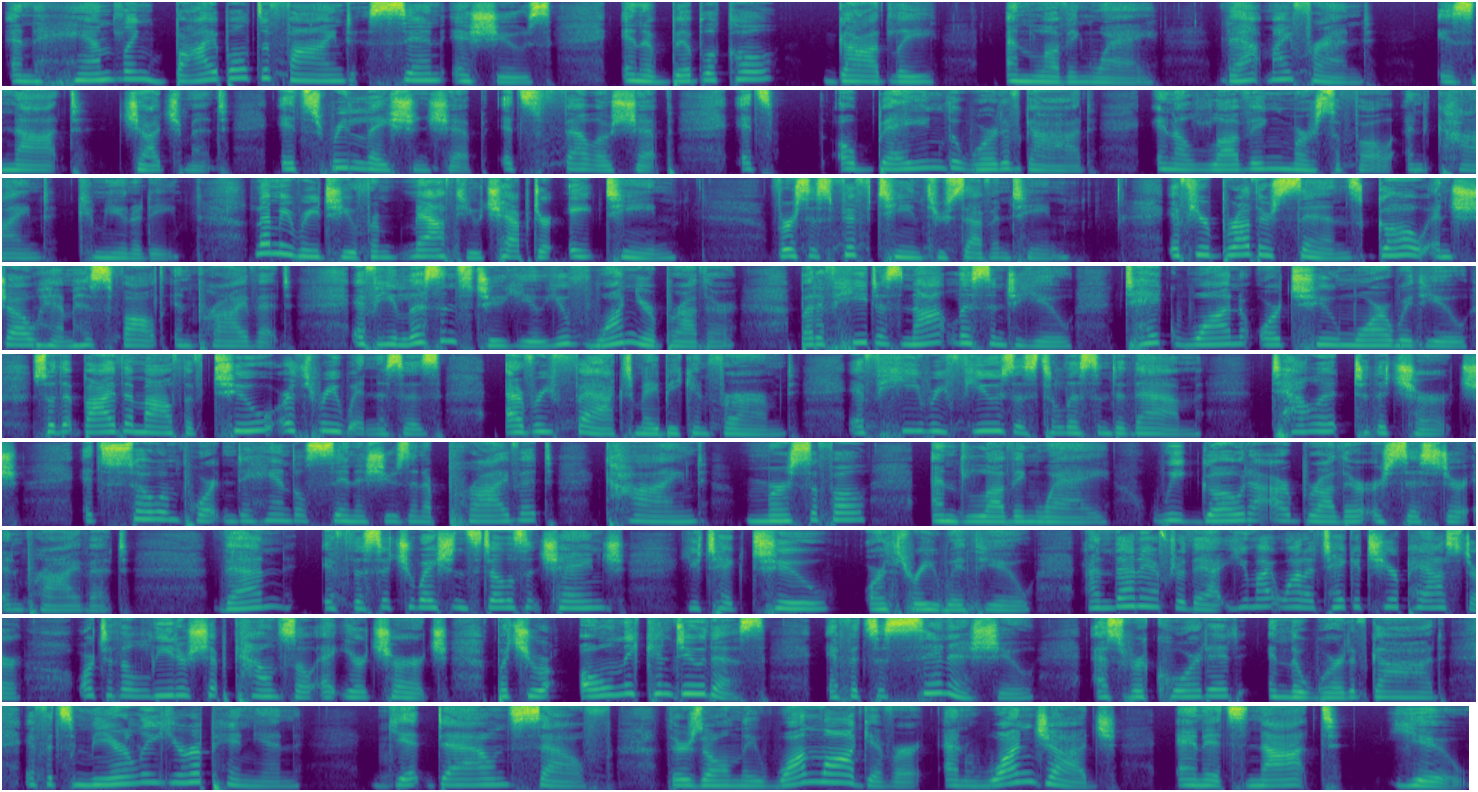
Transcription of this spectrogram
and handling Bible defined sin issues in a biblical, godly, and loving way. That, my friend, is not judgment, it's relationship, it's fellowship, it's obeying the word of God in a loving, merciful, and kind community. Let me read to you from Matthew chapter 18, verses 15 through 17. If your brother sins, go and show him his fault in private. If he listens to you, you've won your brother. But if he does not listen to you, take one or two more with you, so that by the mouth of two or three witnesses, every fact may be confirmed. If he refuses to listen to them, Tell it to the church. It's so important to handle sin issues in a private, kind, merciful, and loving way. We go to our brother or sister in private. Then, if the situation still doesn't change, you take two or three with you. And then after that, you might want to take it to your pastor or to the leadership council at your church. But you only can do this if it's a sin issue as recorded in the Word of God. If it's merely your opinion, get down self. There's only one lawgiver and one judge, and it's not you.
